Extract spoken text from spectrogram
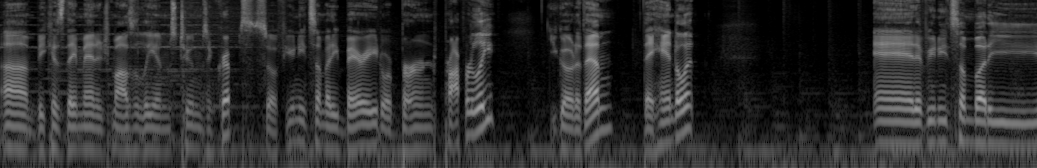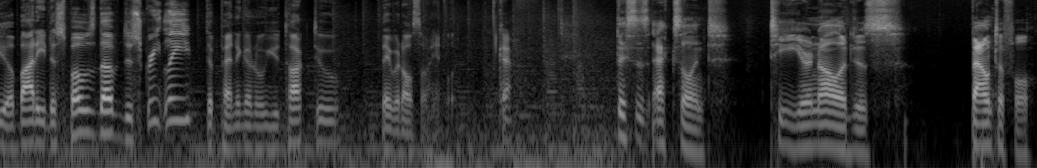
um, because they manage mausoleums, tombs, and crypts. So if you need somebody buried or burned properly, you go to them. They handle it. And if you need somebody, a body disposed of discreetly, depending on who you talk to, they would also handle it. Okay. This is excellent. T, your knowledge is bountiful.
